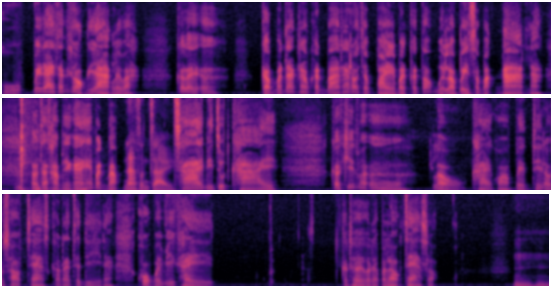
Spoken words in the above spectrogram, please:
กูไม่ได้ทั้งสองอย่างเลยว่ะ ก็เลย เออ กลับมานั่งทำกันบ้านถ้าเราจะไปมันก็ต้องเหมือนเราไปสมัครงานนะ เราจะทำยังไงให้มันแบบน่าสนใจ ใช่มีจุดขาย ก็คิดว่า เออ เราขายความเป็นที่เราชอบแจ๊สก็น่าจะดีนะ คงไม่มีใคร กระเทยคนไหนมาลองแจ๊สหรอกอือหือ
